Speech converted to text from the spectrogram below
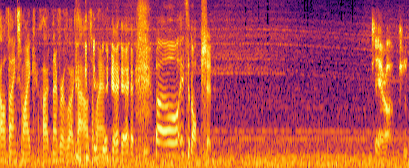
Oh, thanks, Mike. I'd never have worked that out on my own. well, it's an option. Clear option.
